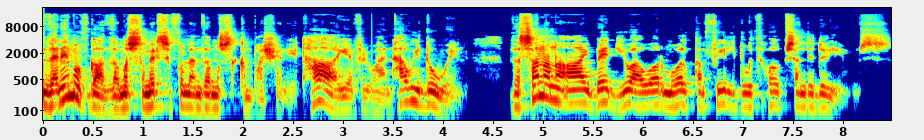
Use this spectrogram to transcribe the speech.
In the name of God, the most merciful and the most compassionate. Hi, everyone. How are you doing? The Son and I bid you a warm welcome filled with hopes and dreams.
